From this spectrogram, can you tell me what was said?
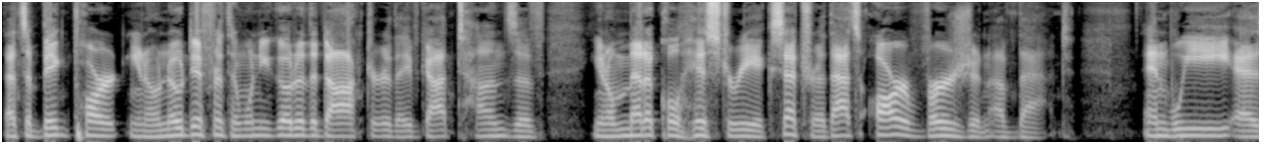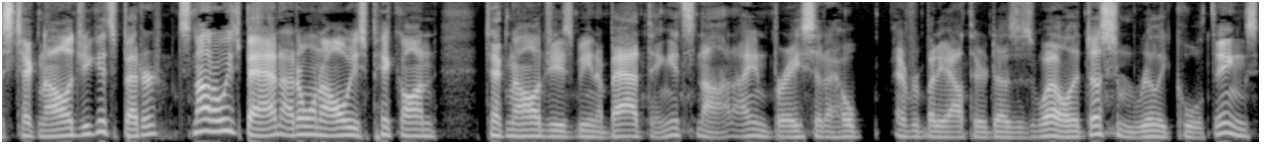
That's a big part, you know, no different than when you go to the doctor, they've got tons of, you know, medical history, etc. That's our version of that. And we as technology gets better, it's not always bad. I don't want to always pick on technology as being a bad thing. It's not. I embrace it. I hope everybody out there does as well. It does some really cool things,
